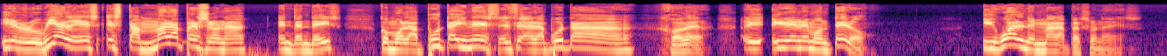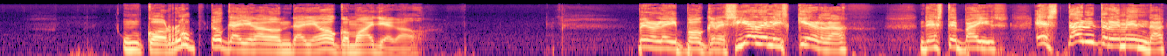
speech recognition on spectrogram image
Y Rubiales es tan mala persona, ¿entendéis? Como la puta Inés, la puta... Joder, Irene Montero. Igual de mala persona es. Un corrupto que ha llegado donde ha llegado como ha llegado. Pero la hipocresía de la izquierda de este país es tan tremenda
